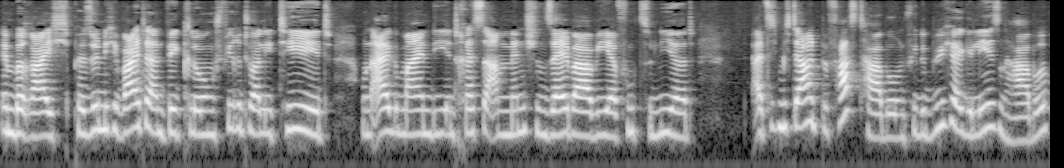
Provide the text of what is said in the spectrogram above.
im Bereich persönliche Weiterentwicklung, Spiritualität und allgemein die Interesse am Menschen selber, wie er funktioniert, als ich mich damit befasst habe und viele Bücher gelesen habe,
